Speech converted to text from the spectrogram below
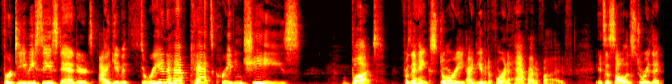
For DBC standards, I give it three and a half cats craving cheese. But for the Hank story, I'd give it a four and a half out of five. It's a solid story that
